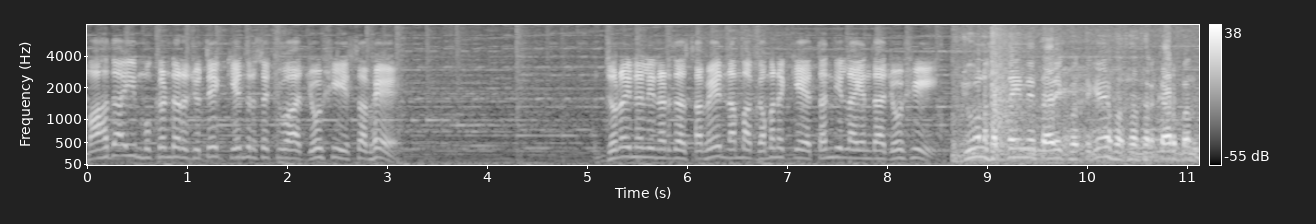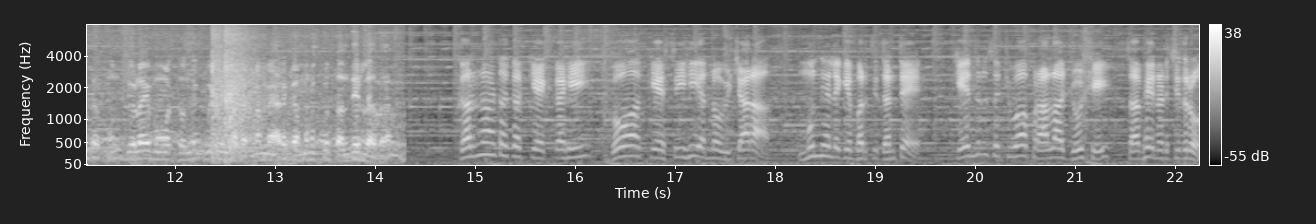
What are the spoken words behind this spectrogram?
ಮಹದಾಯಿ ಮುಖಂಡರ ಜೊತೆ ಕೇಂದ್ರ ಸಚಿವ ಜೋಶಿ ಸಭೆ ಜುಲೈನಲ್ಲಿ ನಡೆದ ಸಭೆ ನಮ್ಮ ಗಮನಕ್ಕೆ ತಂದಿಲ್ಲ ಎಂದ ಜೋಶಿ. ಜೂನ್ ಹದಿನೈದನೇ ತಾರೀಕು ಹೊತ್ತಿಗೆ ಹೊಸ ಸರ್ಕಾರ ಬಂತು. ಮುಂದೆ ಜುಲೈ ಮೂವತ್ತೊಂದಕ್ಕೆ ಮೀಟಿಂಗ್ ಮಾಡ್ತಾರೆ ನಮ್ಮ ಯಾರ ಗಮನಕ್ಕೂ ತಂದಿಲ್ಲ ಅದ ಕರ್ನಾಟಕಕ್ಕೆ ಕಹಿ ಗೋವಾಕ್ಕೆ ಸಿಹಿ ಅನ್ನೋ ವಿಚಾರ ಮುನ್ನೆಲೆಗೆ ಬರ್ತಿದ್ದಂತೆ ಕೇಂದ್ರ ಸಚಿವ ಪ್ರಹ್ಲಾದ್ ಜೋಶಿ ಸಭೆ ನಡೆಸಿದರು.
